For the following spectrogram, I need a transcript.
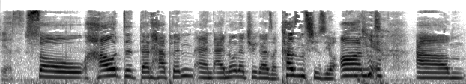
yes. So how did that happen? And I know that you guys are cousins. She's your aunt. Um,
